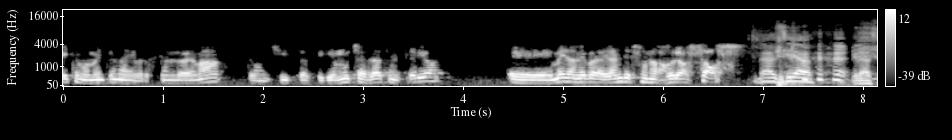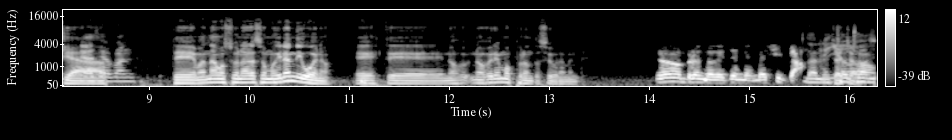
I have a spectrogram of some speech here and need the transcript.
Este momento es una diversión, lo demás, todo un chiste. Así que muchas gracias, en serio. Eh, métanle para adelante, son unos grosos. Gracias. Gracias. Gracias, Pan. Te mandamos un abrazo muy grande y bueno, este, nos, nos veremos pronto seguramente. Nos vemos pronto, que estén bien. Besitos. Dale, Chao, chao.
